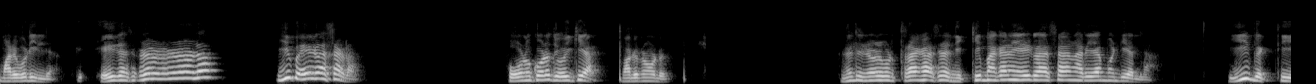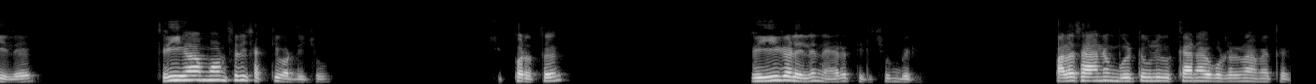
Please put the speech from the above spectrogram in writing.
മറുപടി ഇല്ല ഏത് ക്ലാസ് ഈ പേ ക്ലാസ് ആടാ. ഫോണിൽ കൂടെ ചോദിക്കുക മകനോട്. എന്നിട്ട് എന്നോട് ഇത്രാം ക്ലാസ്സില നിക്കി മകൻ ഏത് ക്ലാസ്സാണെന്ന് അറിയാൻ വേണ്ടിയല്ല. ഈ വ്യക്തിയിൽ സ്ത്രീ ഹാർമോൺസിന് ശക്തി വർദ്ധിച്ചു. ഇപ്പുറത്ത് സ്ത്രീകളിൽ നേരെ തിരിച്ചും വരും. പല സാധനവും വീട്ടിൽ വിൽക്കാനൊക്കെ കൊണ്ടുവരുന്ന സമയത്ത്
